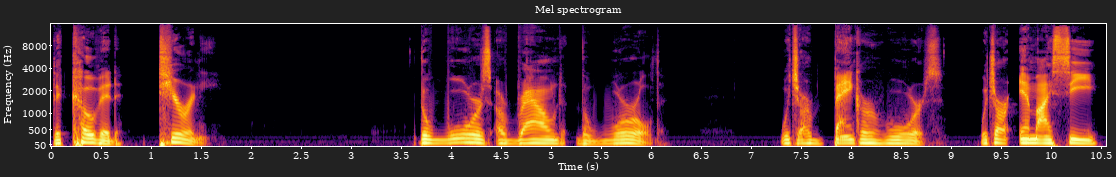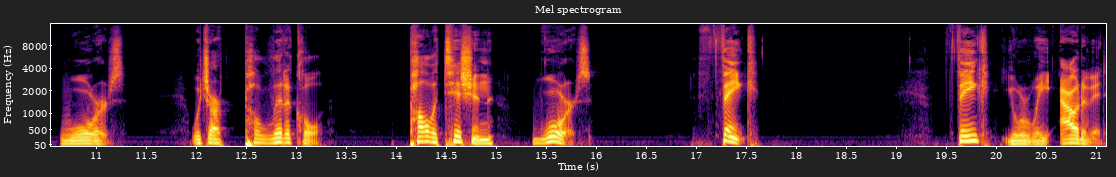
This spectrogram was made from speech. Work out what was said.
the COVID tyranny, the wars around the world, which are banker wars, which are MIC wars, which are political, politician wars. Think. Think your way out of it.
